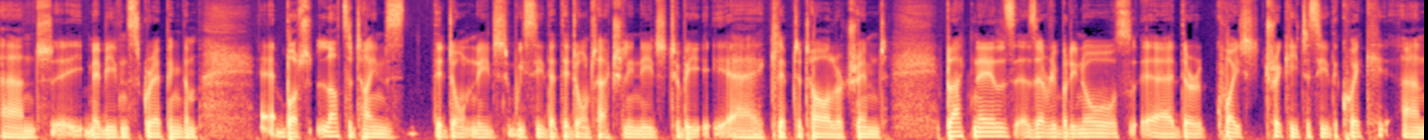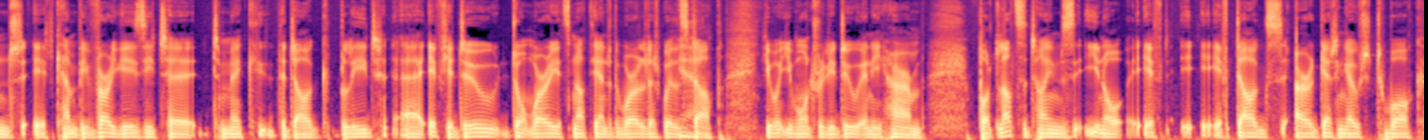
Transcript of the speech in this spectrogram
and uh, maybe even scraping them. But lots of times they don't need. We see that they don't actually need to be uh, clipped at all or trimmed. Black nails, as everybody knows, uh, they're quite tricky to see the quick, and it can be very easy to to make the dog bleed. Uh, if you do, don't worry, it's not the end of the world. It will Yeah. stop. You you won't really do any harm. But lots of times, you know, if if dogs are getting out to walk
